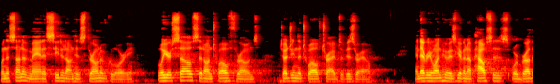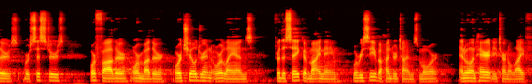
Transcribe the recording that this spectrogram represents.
when the Son of Man is seated on his throne of glory, will yourselves sit on twelve thrones, judging the twelve tribes of Israel. And everyone who has given up houses, or brothers, or sisters, or father, or mother, or children, or lands, for the sake of my name, will receive a hundred times more, and will inherit eternal life.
